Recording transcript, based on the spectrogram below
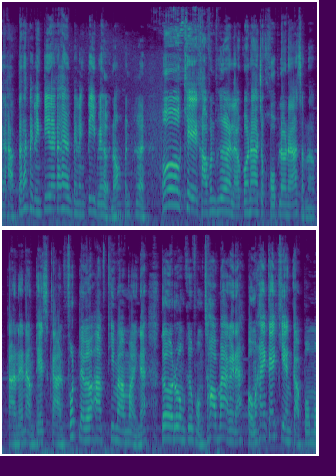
นะครับ แต่ถ้าเป็นเลงตี้ได้ก็ให้มันเป็นเลงตี้ไปเหอะเนาะเพื่อนๆ โอเคครับเพื่อนๆ แล้วก็น่าจะครบแล้วนะสำหรับการแนะนำเทศกาลฟุตเลเวลอัพที่มาใหม่นะ โดยรวมคือผมชอบมากเลยนะ ผมให้ใกล้เคียงกับโปรโม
